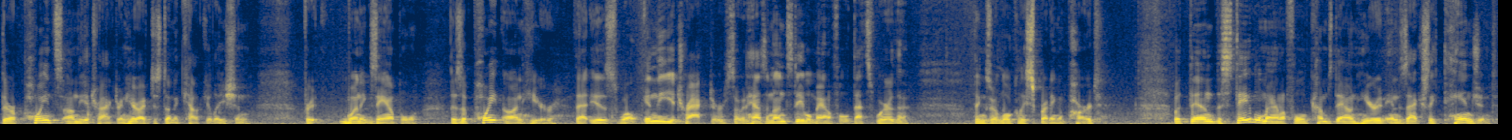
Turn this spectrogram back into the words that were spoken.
there are points on the attractor, and here I've just done a calculation for one example, there's a point on here that is, well, in the attractor, so it has an unstable manifold. That's where the things are locally spreading apart. But then the stable manifold comes down here and, and is actually tangent.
